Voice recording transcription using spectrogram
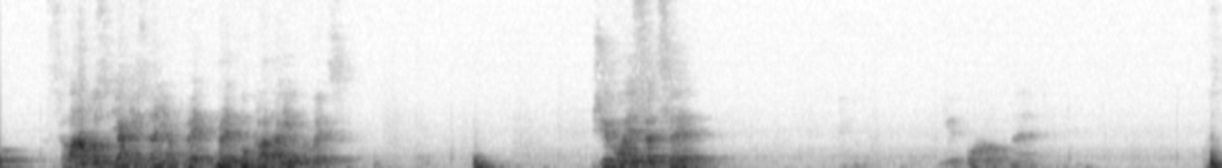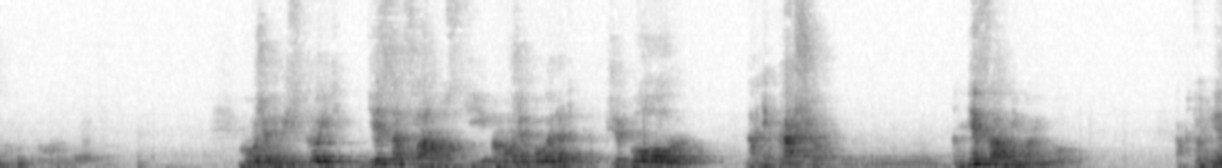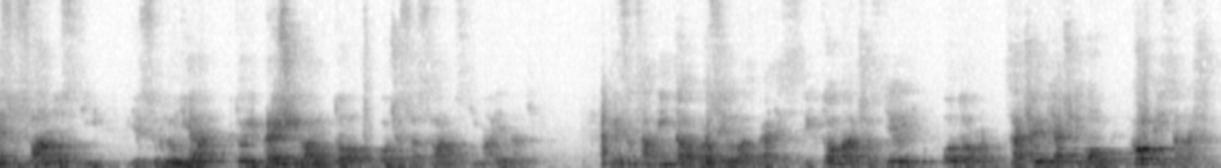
slávnosť ďakujem pred, predpokladá jednu vec. Že moje srdce je ochotné Môžeme vystrojiť 10 slávností a môžem povedať, že Boh na ne kašol. Nezaujímajú ho. Ak to nie sú slávnosti, kde sú ľudia, ktorí prežívajú to, o čo sa slávnosti má jednať. Keď som sa pýtal, prosil vás, bratia, sestry, kto má čo zdeliť o tom, za čo je vďačný Bohu, koľko sa našli.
